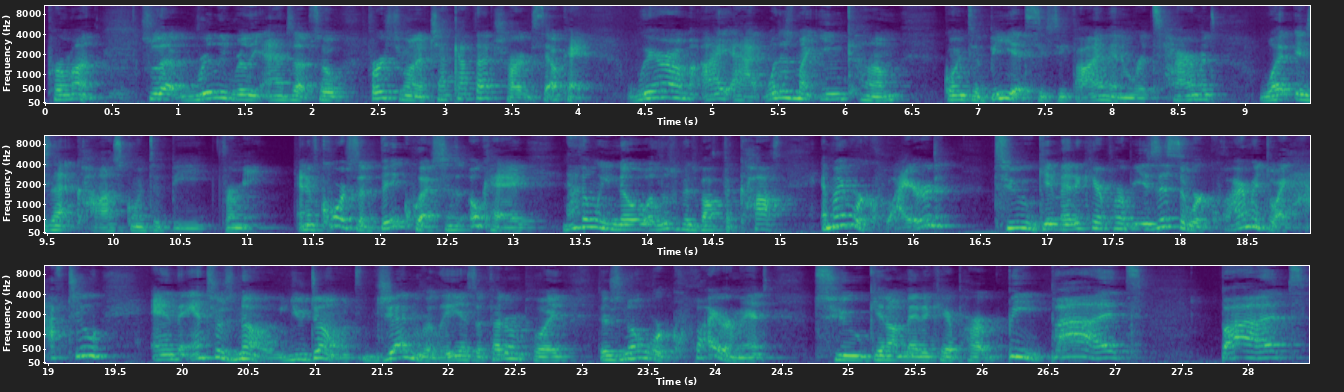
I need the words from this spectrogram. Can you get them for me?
Per month. So that really, really adds up. So first you want to check out that chart and say, okay, where am I at? What is my income going to be at 65 and in retirement? What is that cost going to be for me? And of course, the big question is, okay, now that we know a little bit about the cost, am I required to get Medicare Part B? Is this a requirement? Do I have to? And the answer is no, you don't. Generally, as a federal employee, there's no requirement to get on Medicare Part B, but, but,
